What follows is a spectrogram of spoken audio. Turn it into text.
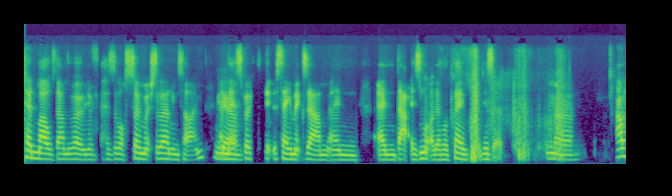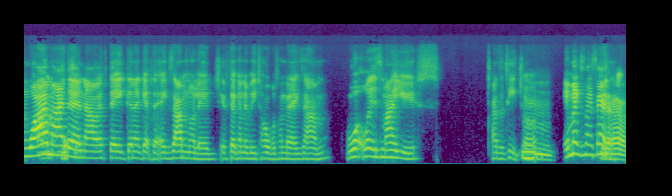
10 miles down the road have, has lost so much learning time and yeah, they're supposed to sit the same exam and and that is not a level playing field is it no. And why am I Um, there now if they're gonna get the exam knowledge, if they're gonna be told what's on their exam? What what is my use as a teacher? Mm, It makes no sense. yeah,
